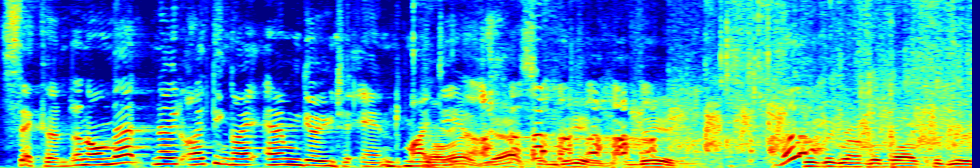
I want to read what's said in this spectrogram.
second. And on that note, I think I am going to end, my All dear. Right. Yes, indeed, indeed. Big round of applause for Judy.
